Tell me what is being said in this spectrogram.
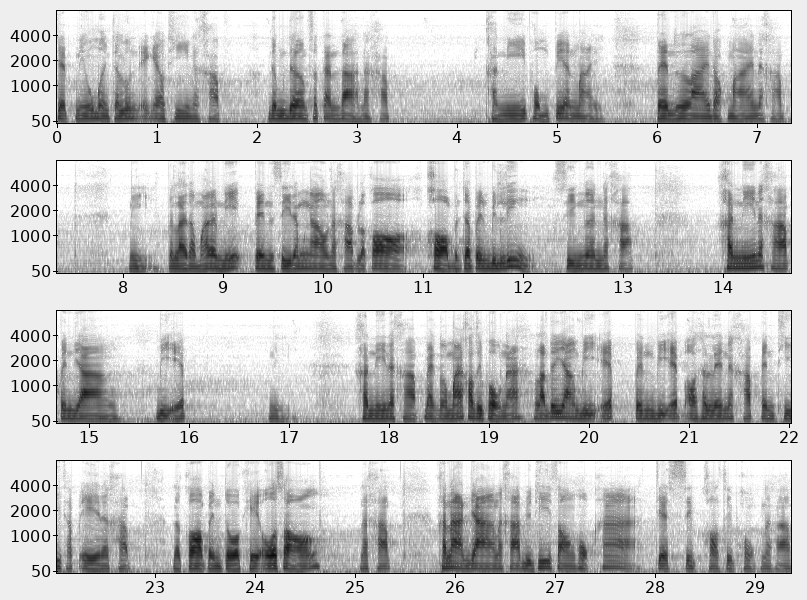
17 นิ้วเหมือนกับรุ่น XLT นะครับ เดิมๆสแตนดาร์ดนะครับ คันนี้ผมเปลี่ยนใหม่เป็นลายดอกไม้นะครับ นี่เป็นลายดอกไม้แบบนี้เป็นสีน้ำเงานะครับ แล้วก็ขอบมันจะเป็นบิลลิ่งสีเงินนะครับ คันนี้นะครับเป็นยาง BF นี่คันนี้นะครับแม็กดอกไม้ขอบ16 นะ รัดด้วยยาง BF เป็น BF Alternate นะครับ เป็น T ทับ A นะครับ แล้วก็เป็นตัว KO 2 นะครับ ขนาดยางนะครับอยู่ที่ 265 70ขอบ16 นะครับ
